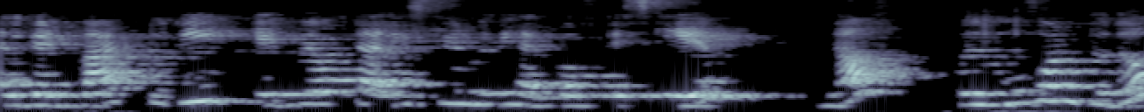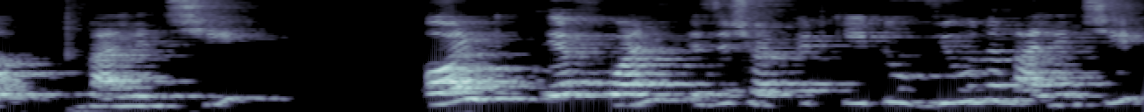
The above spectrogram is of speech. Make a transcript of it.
I'll get back to the gateway of tally screen with the help of escape. Now we'll move on to the balance sheet. Alt F1 is the shortcut key to view the balance sheet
